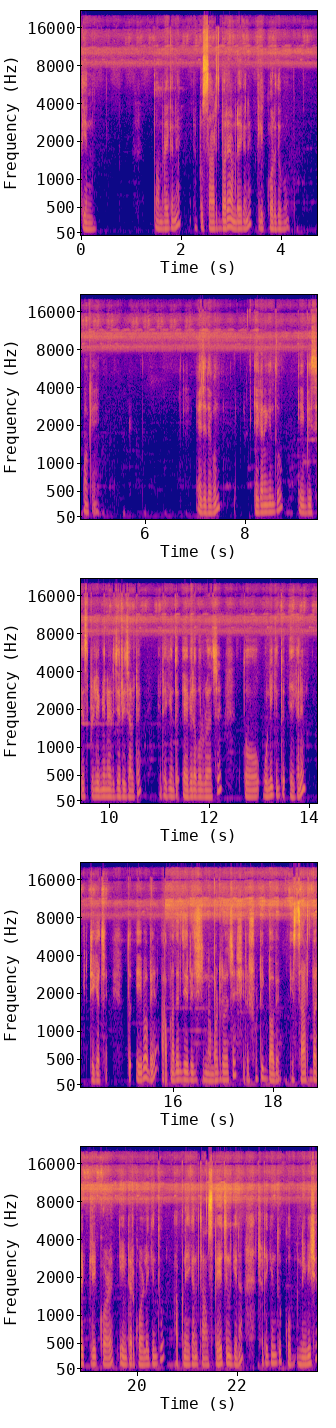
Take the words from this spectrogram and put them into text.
তিন। তো আমরা এখানে একটু সার্চ বারে আমরা এখানে ক্লিক করে দেব। ওকে এই যে দেখুন, এখানে কিন্তু এই বিসিএস প্রিলিমিনারি যে রেজাল্টে এটা কিন্তু অ্যাভেলেবল রয়েছে। তো উনি কিন্তু এখানে ঠিক আছে। তো এইভাবে আপনাদের যে রেজিস্টার নাম্বারটা রয়েছে, সেটা সঠিকভাবে এই সার্চ বারে ক্লিক করে এন্টার করলে কিন্তু আপনি এখানে চান্স পেয়েছেন কিনা, সেটা কিন্তু খুব নিমিষে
